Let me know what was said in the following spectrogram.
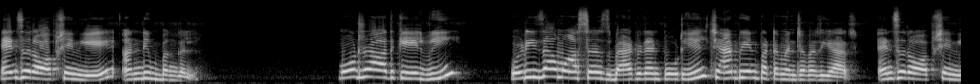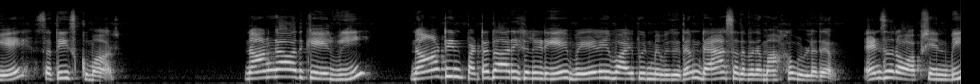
ஆன்சர் ஆப்ஷன் ஏ அண்டிம்பங்கல் மூன்றாவது கேள்வி ஒடிசா மாஸ்டர்ஸ் பேட்மிண்டன் போட்டியில் சாம்பியன் பட்டம் வென்றவர் யார்? Answer option A Satish Kumar. நான்காவது கேள்வி நாட்டின் பட்டதாரிகளிடையே வேலை வாய்ப்பின்மை விகிதம் டேஸ் சதவீதமாக உள்ளது. ஆன்சர் ஆப்ஷன் பி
